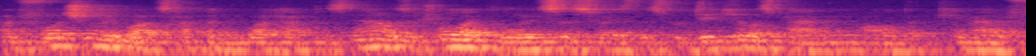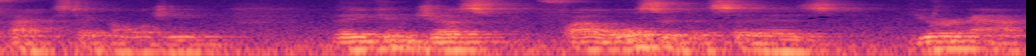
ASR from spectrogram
Unfortunately, what's happened, what happens now is a tool like Lodsys, who has this ridiculous patent on that came out of fax technology, they can just file a lawsuit that says your app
